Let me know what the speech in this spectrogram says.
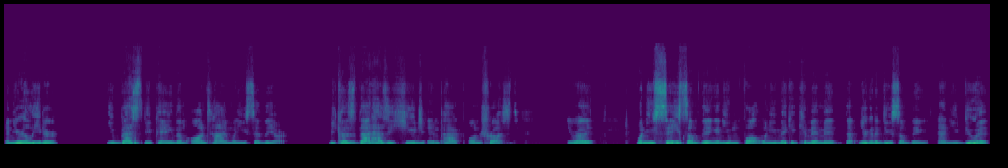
and you're a leader you best be paying them on time when you said they are because that has a huge impact on trust right? When you say something and you fall when you make a commitment that you're going to do something and you do it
